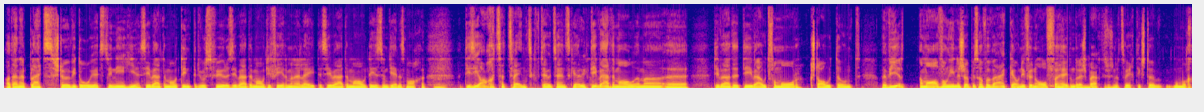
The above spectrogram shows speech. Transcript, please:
an diesen Plätzen stehen wie du jetzt, wie ich hier. Sie werden mal die Interviews führen, sie werden mal die Firmen leiten, sie werden mal dieses und jenes machen. Die sind 18, 20, 22 Jahre. Die werden mal, ähm, äh, die werden die Welt vom Moor gestalten und wenn wir am Anfang ihnen schon etwas auf den Weg geben und ich finde Offenheit und Respekt das ist wahrscheinlich das Wichtigste, was man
